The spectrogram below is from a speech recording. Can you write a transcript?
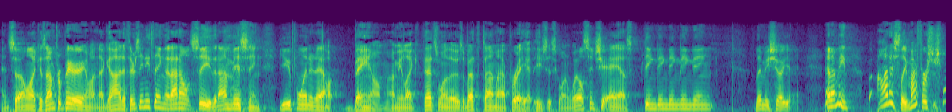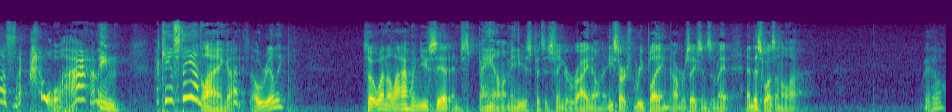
And so I'm like, as I'm preparing, I'm like, now, God, if there's anything that I don't see that I'm missing, you point it out. Bam. I mean, like, that's one of those, about the time I pray it, He's just going, well, since you asked, ding, ding, ding, ding, ding, let me show you. And I mean, honestly, my first response is like, I don't lie. I mean, I can't stand lying, God. Oh, really? So it wasn't a lie when you said, and just bam, I mean, he just puts his finger right on it. He starts replaying conversations and made, and this wasn't a lie. Well,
